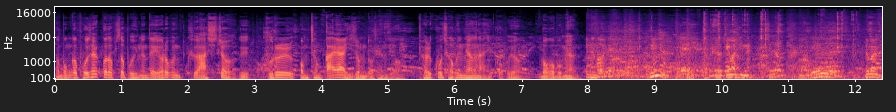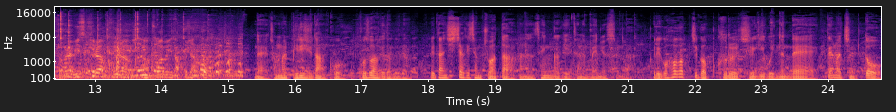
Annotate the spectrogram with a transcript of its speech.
어, 뭔가 보잘것없어 보이는데 여러분 그 아시죠? 그 굴을 엄청 까야 이 정도 되는 거. 결코 적은 양은 아닐 거고요. 먹어보면 이거 개 맛있네. 오. 개 맛있어. 원래 위스키랑 굴이랑 어, 조합이 나쁘지 않다. 네, 정말 비리지도 않고 고소하기도 합니다. 일단 시작이 참 좋았다 하는 생각이 드는 메뉴였습니다. 그리고 허겁지겁 굴을 즐기고 있는데 때마침 또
